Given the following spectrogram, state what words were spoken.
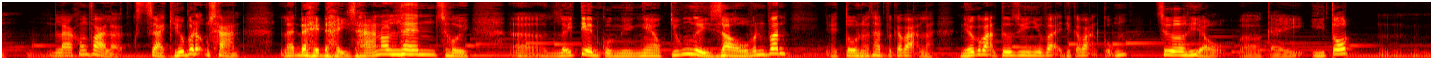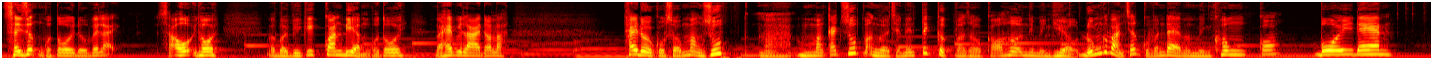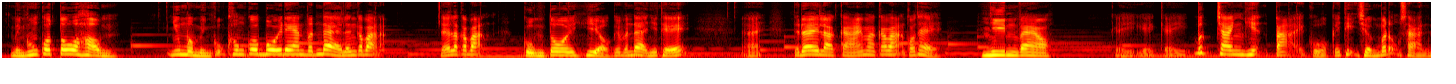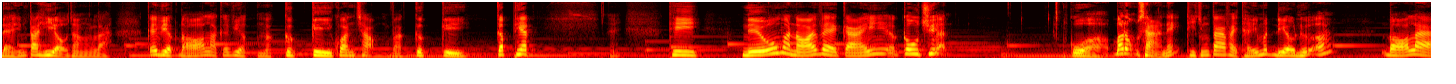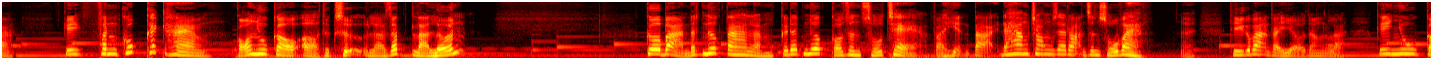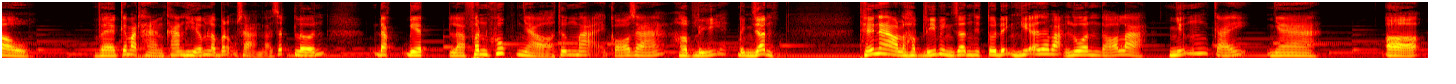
là không phải là giải cứu bất động sản là để đẩy giá nó lên rồi uh, lấy tiền của người nghèo cứu người giàu vân vân. Tôi nói thật với các bạn là nếu các bạn tư duy như vậy thì các bạn cũng chưa hiểu uh, cái ý tốt ừ, xây dựng của tôi đối với lại xã hội thôi. Và bởi vì cái quan điểm của tôi và Happy Life đó là thay đổi cuộc sống bằng giúp mà bằng cách giúp mọi người trở nên tích cực và giàu có hơn thì mình hiểu đúng cái bản chất của vấn đề mà mình không có bôi đen mình không có tô hồng nhưng mà mình cũng không có bôi đen vấn đề lên các bạn ạ. Đấy là các bạn cùng tôi hiểu cái vấn đề như thế. Đấy. thì đây là cái mà các bạn có thể nhìn vào cái cái cái bức tranh hiện tại của cái thị trường bất động sản để chúng ta hiểu rằng là cái việc đó là cái việc mà cực kỳ quan trọng và cực kỳ cấp thiết. Thì nếu mà nói về cái câu chuyện của bất động sản ấy, thì chúng ta phải thấy một điều nữa, đó là cái phân khúc khách hàng có nhu cầu ở thực sự là rất là lớn. cơ bản đất nước ta là một cái đất nước có dân số trẻ và hiện tại đang trong giai đoạn dân số vàng Đấy thì các bạn phải hiểu rằng là cái nhu cầu về cái mặt hàng khan hiếm là bất động sản là rất lớn đặc biệt là phân khúc nhà ở thương mại có giá hợp lý bình dân thế nào là hợp lý bình dân thì tôi định nghĩa cho bạn luôn đó là những cái nhà ở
